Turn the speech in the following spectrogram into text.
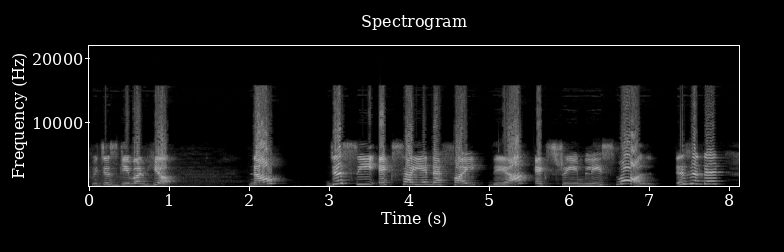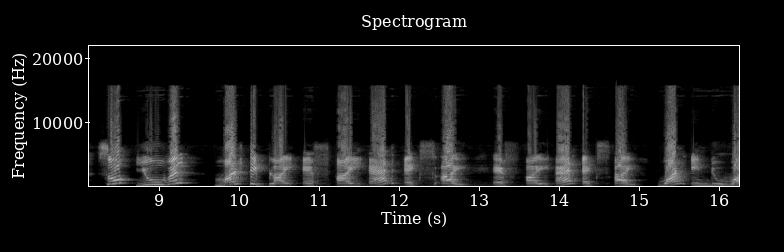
which is given here. Now, just see xi and fi. They are extremely small, isn't it? So, you will multiply fi and xi. fi and xi. 1 into 1,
